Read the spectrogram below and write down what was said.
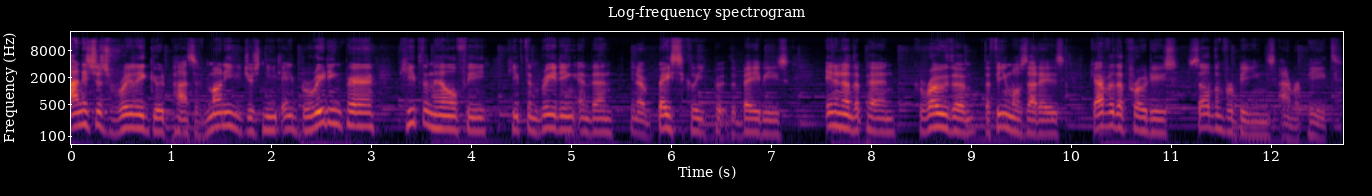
and it's just really good passive money. You just need a breeding pair, keep them healthy, keep them breeding, and then, you know, basically put the babies in another pen, grow them, the females that is, gather the produce, sell them for beans, and repeat.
